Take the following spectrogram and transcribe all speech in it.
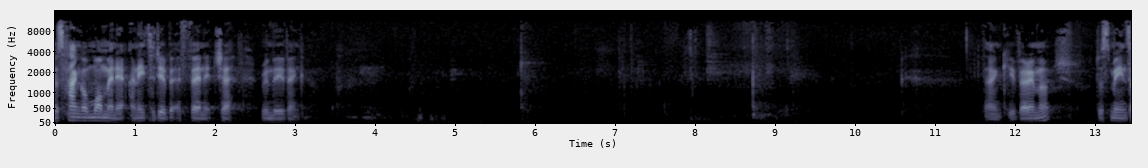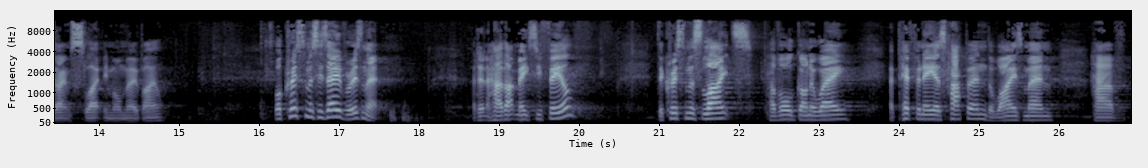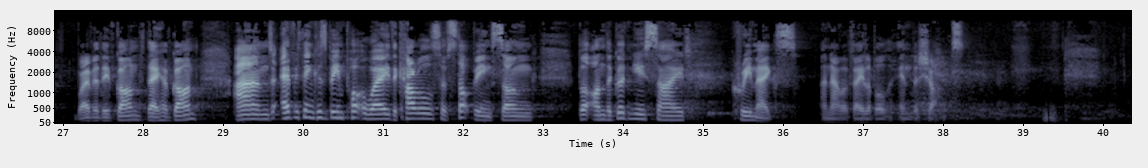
Just hang on one minute. I need to do a bit of furniture removing. Thank you very much. Just means I'm slightly more mobile. Well, Christmas is over, isn't it? I don't know how that makes you feel. The Christmas lights have all gone away. Epiphany has happened. The wise men have, wherever they've gone, they have gone. And everything has been put away. The carols have stopped being sung. But on the good news side, cream eggs are now available in the shops.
